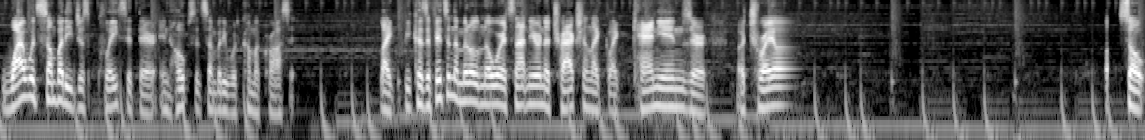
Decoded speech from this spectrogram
why would somebody just place it there in hopes that somebody would come across it? Like, because if it's in the middle of nowhere, it's not near an attraction like like canyons or a trail. So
